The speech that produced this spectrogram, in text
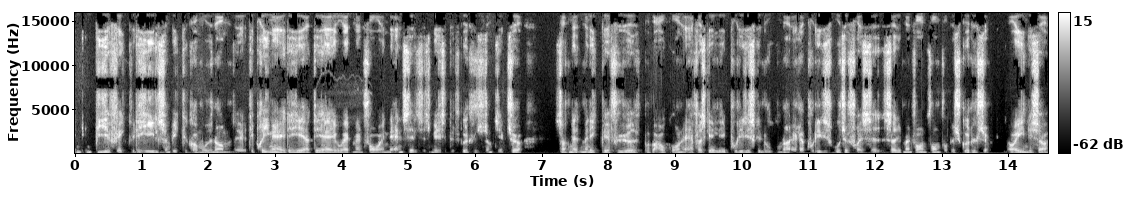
en, en bieffekt ved det hele, som vi ikke kan komme udenom. Øh, det primære i det her, det er jo, at man får en ansættelsesmæssig beskyttelse som direktør, sådan at man ikke bliver fyret på baggrund af forskellige politiske luner eller politisk utilfredshed. Så man får en form for beskyttelse. Og egentlig så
